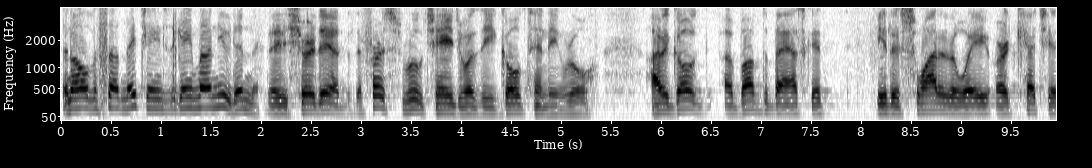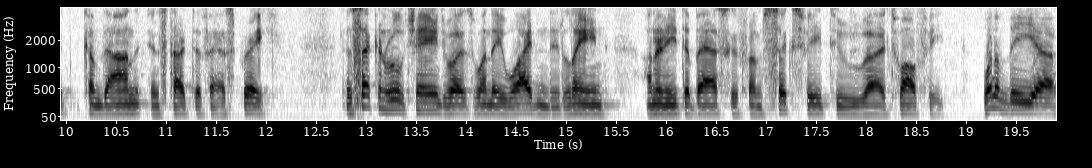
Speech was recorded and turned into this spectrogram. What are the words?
Then all of a sudden, they changed the game on you, didn't they? They sure did. The first rule change was the goaltending rule. I would go above the basket, either swat it away or catch it, come down, and start the fast break. The second rule change was when they widened the lane underneath the basket from 6 feet to uh, 12 feet. One of the uh,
